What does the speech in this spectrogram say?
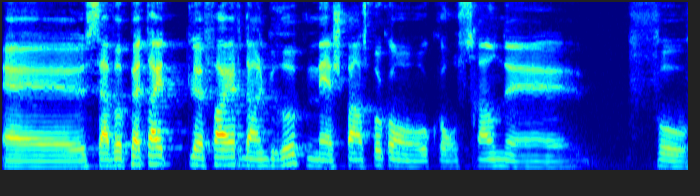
ça va peut-être le faire dans le groupe, mais je pense pas qu'on se rende. faut,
